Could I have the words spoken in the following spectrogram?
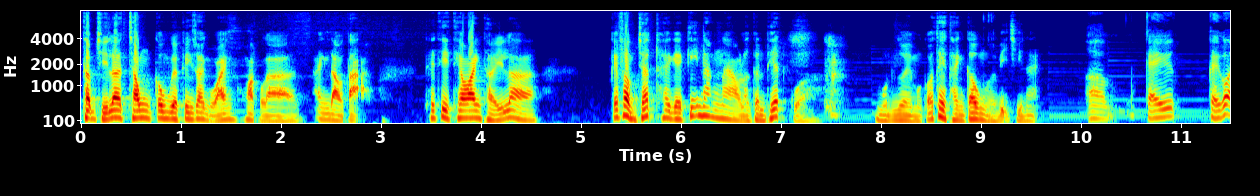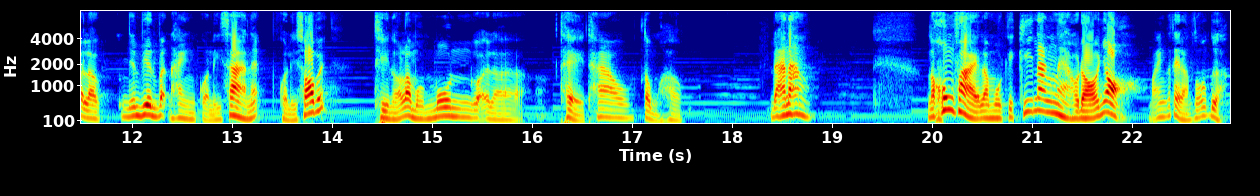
thậm chí là trong công việc kinh doanh của anh hoặc là anh đào tạo. Thế thì theo anh thấy là cái phẩm chất hay cái kỹ năng nào là cần thiết của một người mà có thể thành công ở vị trí này? À, cái cái gọi là nhân viên vận hành quản lý sàn ấy quản lý shop ấy thì nó là một môn gọi là thể thao tổng hợp đa năng. Nó không phải là một cái kỹ năng nào đó nhỏ mà anh có thể làm tốt được.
